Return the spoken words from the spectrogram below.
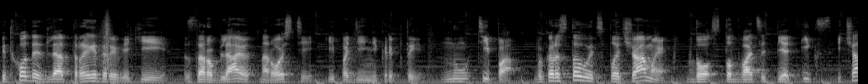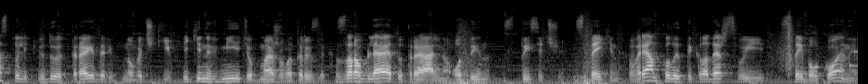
підходить для трейдерів, які заробляють на рості і падінні крипти. Ну, типа, використовують з плечами до 125x і часто ліквідує трейдерів, новачків, які не вміють обмежувати ризик. Заробляє тут реально один з тисячі. Стейкінг варіант, коли ти кладеш свої стейблкоїни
